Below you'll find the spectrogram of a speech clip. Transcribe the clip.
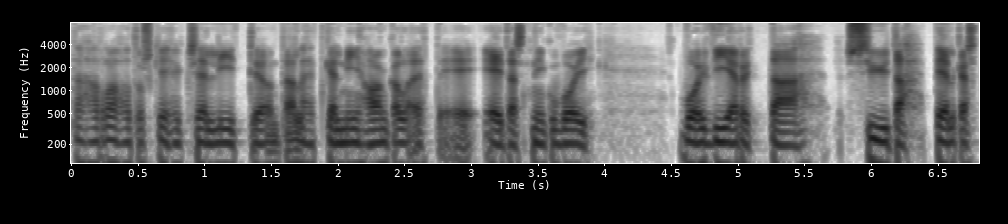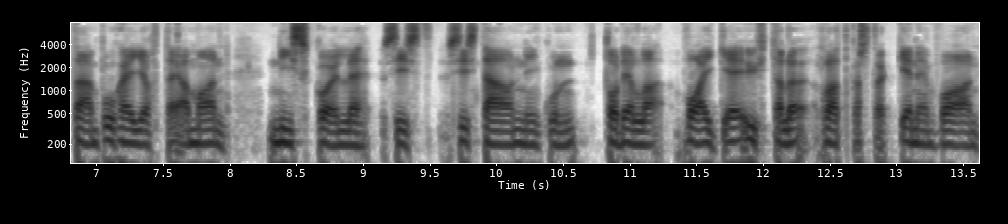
tähän rahoituskehykseen liittyen on tällä hetkellä niin hankala, että ei, ei tästä niin kuin voi, voi vierittää syytä pelkästään puheenjohtajamaan niskoille. Siis, siis tämä on niin kuin todella vaikea yhtälö ratkaista kenen vaan.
